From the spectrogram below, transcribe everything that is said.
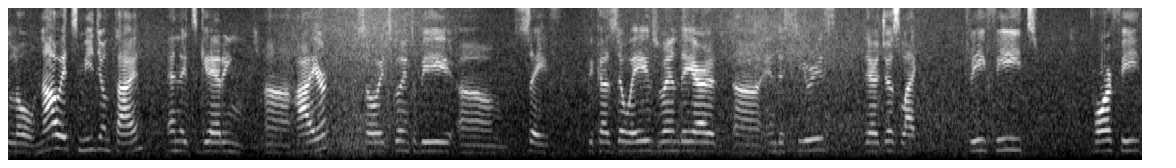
low. Now it's medium tide and it's getting uh, higher so it's going to be um, safe because the waves when they are uh, in the series they're just like three feet four feet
